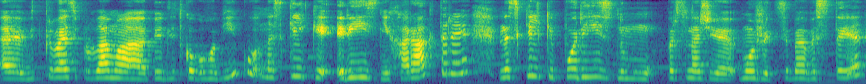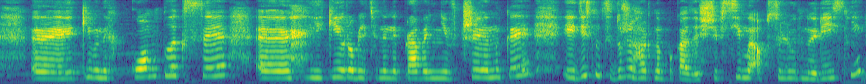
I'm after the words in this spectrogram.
Е, відкривається проблема підліткового віку, наскільки різні характери, наскільки по-різному персонажі можуть себе вести, е, які в них комплекси, е, які роблять вони неправильні вчинки. І дійсно це дуже гарно показує, що всі ми абсолютно різні,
